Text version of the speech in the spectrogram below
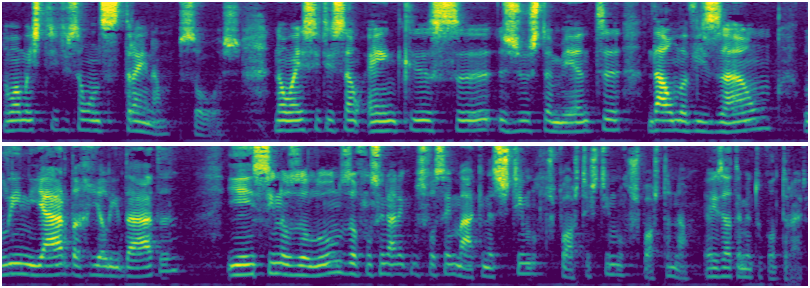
Não é uma instituição onde se treinam pessoas. Não é uma instituição em que se justamente dá uma visão linear da realidade e ensina os alunos a funcionarem como se fossem máquinas. Estímulo-resposta, estímulo-resposta, não. É exatamente o contrário.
